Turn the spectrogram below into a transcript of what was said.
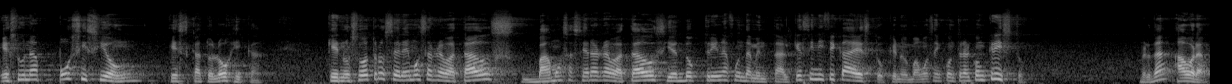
es una posición escatológica. Que nosotros seremos arrebatados, vamos a ser arrebatados y es doctrina fundamental. ¿Qué significa esto? Que nos vamos a encontrar con Cristo. ¿Verdad? Ahora,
